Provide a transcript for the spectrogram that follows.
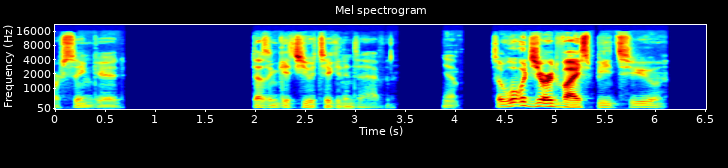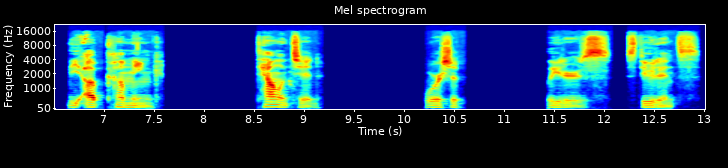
or sing good doesn't get you a ticket into heaven. Yep. So what would your advice be to the upcoming talented worship leaders, students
